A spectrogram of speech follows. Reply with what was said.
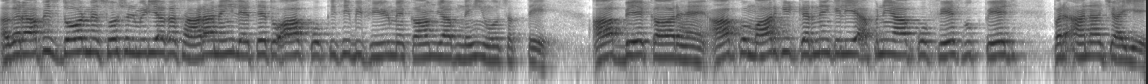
अगर आप इस दौर में सोशल मीडिया का सहारा नहीं लेते तो आपको किसी भी फ़ील्ड में कामयाब नहीं हो सकते। आप बेकार हैं। आपको मार्केट करने के लिए अपने आप को फेसबुक पेज पर आना चाहिए।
